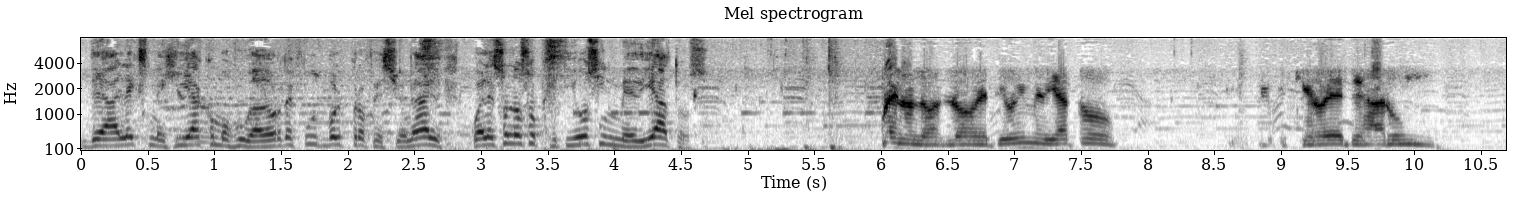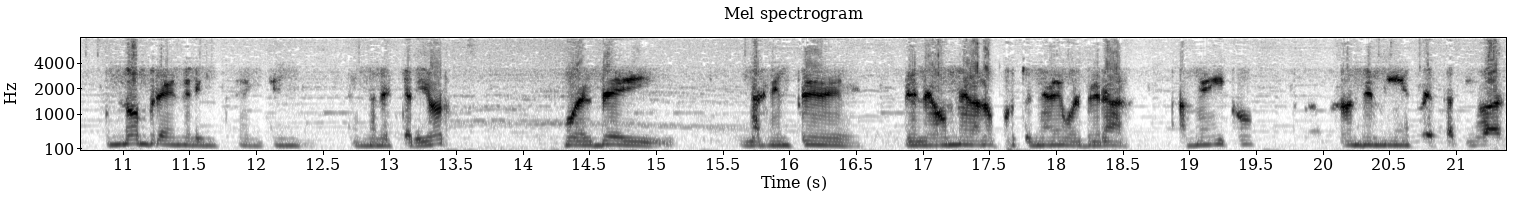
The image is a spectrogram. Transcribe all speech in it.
de Alex Mejía como jugador de fútbol profesional? ¿Cuáles son los objetivos inmediatos? Bueno, lo, lo objetivo inmediato que quiero es dejar un, nombre en el, en el exterior. Vuelve y la gente de, de León me da la oportunidad de volver a, a México, donde mis expectativas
